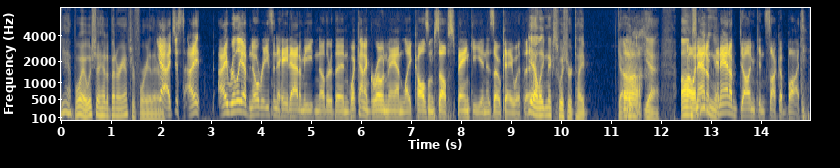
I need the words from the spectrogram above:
yeah, boy, I wish I had a better answer for you there. Yeah, I just I I really have no reason to hate Adam Eaton other than what kind of grown man like calls himself Spanky and is okay with it. yeah, like Nick Swisher type guy. Ugh. yeah. Um, oh, and Adam of- and Adam Dunn can suck a butt.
